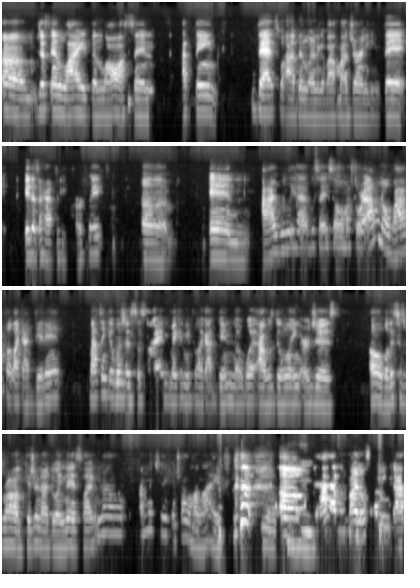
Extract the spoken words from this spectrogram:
um, just in life and loss, and I think that's what I've been learning about my journey that it doesn't have to be perfect. Um, and I really have to say so in my story. I don't know why I felt like I didn't, but I think it was mm. just society making me feel like I didn't know what I was doing or just, oh, well, this is wrong because you're not doing this. Like, no, I'm actually in control of my life. um, mm-hmm. I have the final, I mean, God has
